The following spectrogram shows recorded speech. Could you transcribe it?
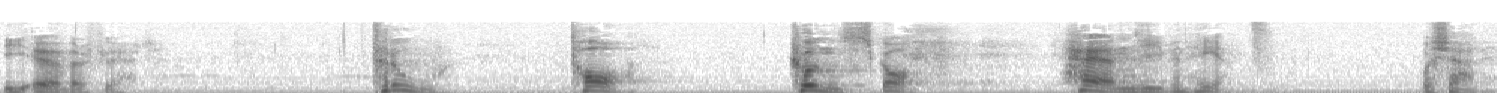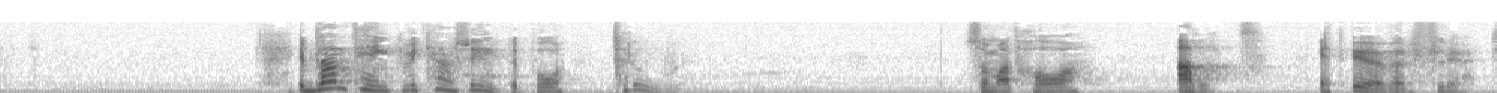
i överflöd. Tro, tal, kunskap, hängivenhet och kärlek. Ibland tänker vi kanske inte på tro som att ha allt, ett överflöd.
